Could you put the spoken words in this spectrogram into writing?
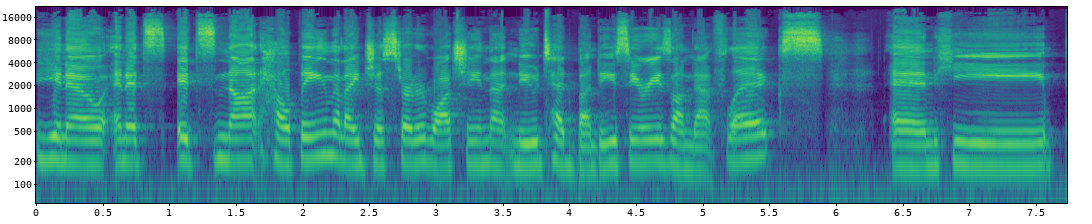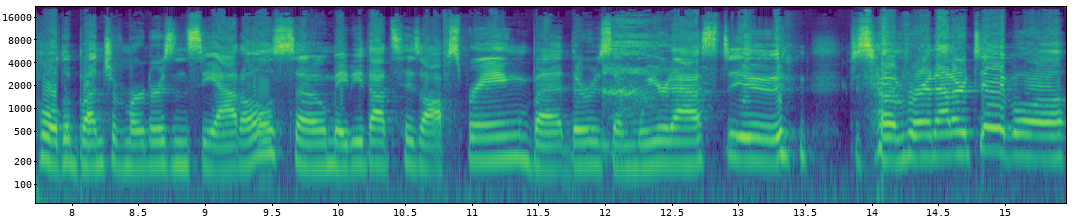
you know, and it's it's not helping that I just started watching that new Ted Bundy series on Netflix and he pulled a bunch of murders in Seattle. So maybe that's his offspring. But there was some weird ass dude just hovering at our table,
